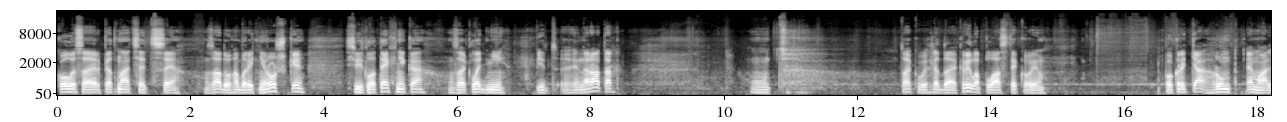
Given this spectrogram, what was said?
Колеса R15C. Ззаду габаритні рожки, світлотехніка, закладні під генератор. От. Так виглядає крила пластикові. Покриття ґрунт емаль.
